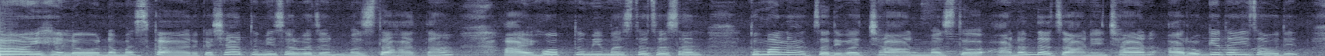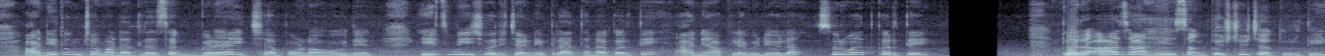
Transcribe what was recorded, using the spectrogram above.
हाय हॅलो नमस्कार. कशा आहात तुम्ही सर्वजण? मस्त आहात ना आय होप तुम्ही मस्तच असाल. तुम्हाला आजचा दिवस छान मस्त आनंदाचा आणि छान आरोग्यदायी जाऊ देत आणि तुमच्या मनातल्या सगळ्या इच्छा पूर्ण होऊ देत हीच मी ईश्वरीचरणी प्रार्थना करते आणि आपल्या व्हिडिओला सुरुवात करते. तर आज आहे संकष्टी चतुर्थी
